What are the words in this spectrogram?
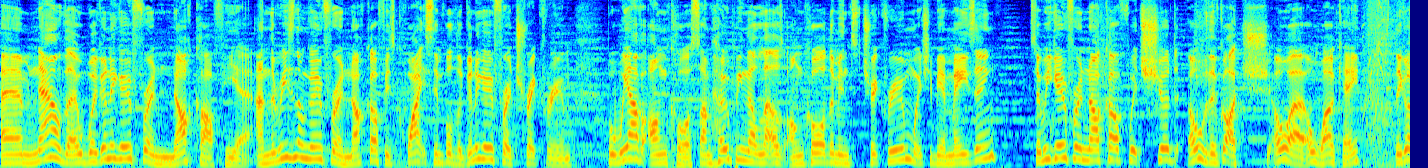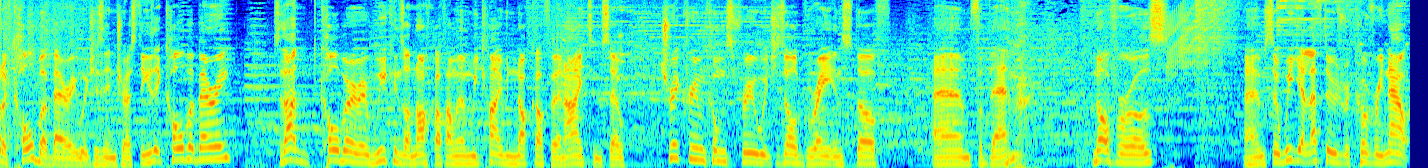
Um, now, though, we're going to go for a knockoff here. And the reason I'm going for a knockoff is quite simple. They're going to go for a Trick Room, but we have Encore, so I'm hoping they'll let us Encore them into Trick Room, which would be amazing. So we go for a knockoff, which should... Oh, they've got a... oh, uh, oh, okay. They got a Colbur Berry, which is interesting. Is it Colbur Berry? So that Colbur Berry weakens our knockoff, and then we can't even knock off an item. So Trick Room comes through, which is all great and stuff um, for them. Not for us. Um, so we get leftovers recovery. Now,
